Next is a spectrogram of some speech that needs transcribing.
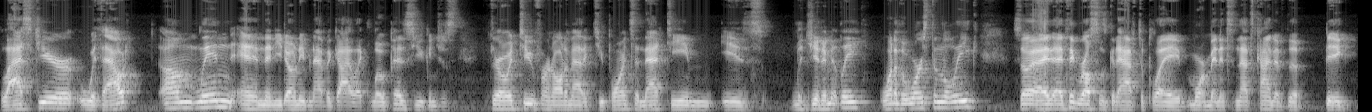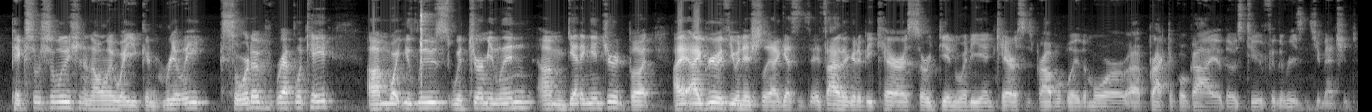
last year without um, Lin, and then you don't even have a guy like Lopez you can just throw it to for an automatic two points, and that team is legitimately one of the worst in the league. So I, I think Russell's going to have to play more minutes, and that's kind of the big picture solution, and the only way you can really sort of replicate um, what you lose with Jeremy Lin um, getting injured. But I, I, agree with you initially. I guess it's, it's either going to be Caris or Dinwiddie, and Caris is probably the more uh, practical guy of those two for the reasons you mentioned.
